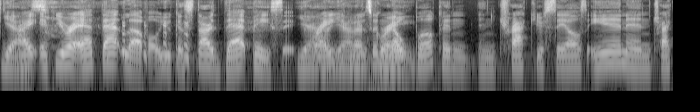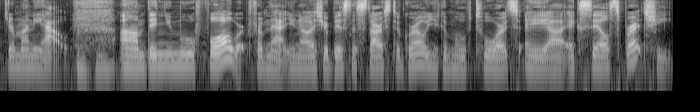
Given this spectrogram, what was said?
Yes. Right. If you're at that level, you can start that basic. Yeah, right. yeah, you can that's use a great. notebook and, and track your sales in and track your money out. Mm-hmm. Um, then you move forward from that. You know, as your business starts to grow, you can move towards a uh, Excel spreadsheet.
